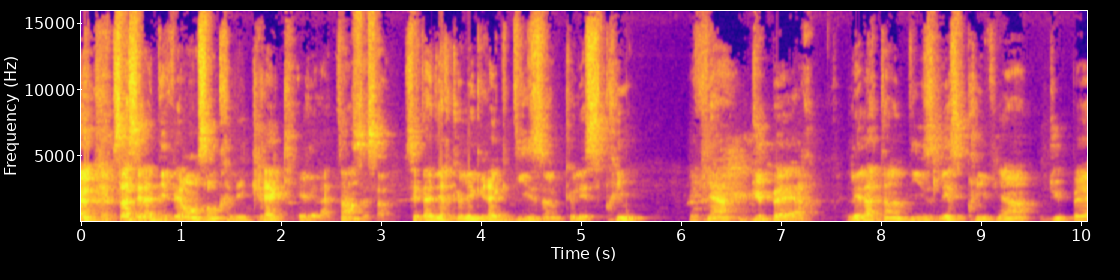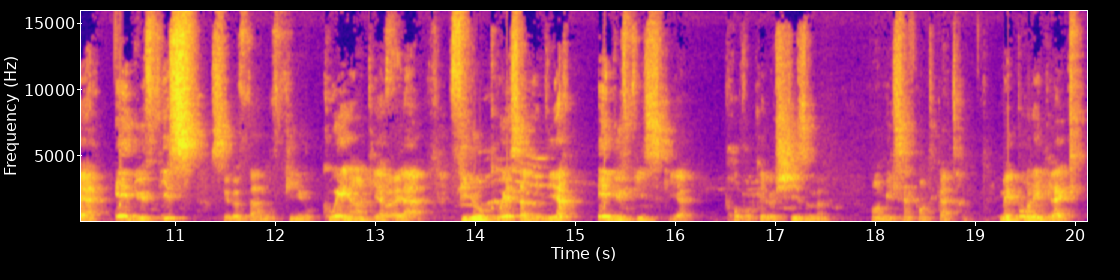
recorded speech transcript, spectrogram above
ça c'est la différence entre les Grecs et les Latins. C'est ça. C'est-à-dire que les Grecs disent que l'Esprit vient du Père. Les latins disent l'esprit vient du Père et du Fils. C'est le fameux filioque hein, qui a fait la filioque, ça veut dire et du Fils qui a provoqué le schisme en 1054. Mais pour les Grecs,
